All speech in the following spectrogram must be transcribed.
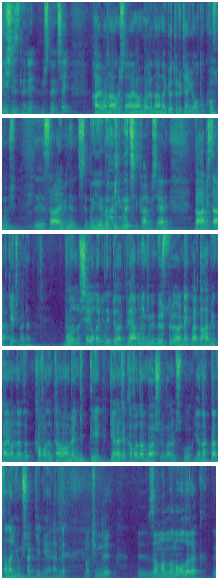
diş izleri. işte şey hayvanı almışlar hayvan barınağına götürürken yolda kusmuş. E, sahibinin işte bıyığını bıyığını çıkarmış. Yani daha bir saat geçmeden. Bunun şey olabilir diyorlar. Veya bunun gibi bir sürü örnek var. Daha büyük hayvanlarda kafanın tamamen gittiği. Genelde kafadan başlıyorlarmış. Bu yanaklar falan yumuşak geliyor herhalde. Bak şimdi zamanlama olarak e,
